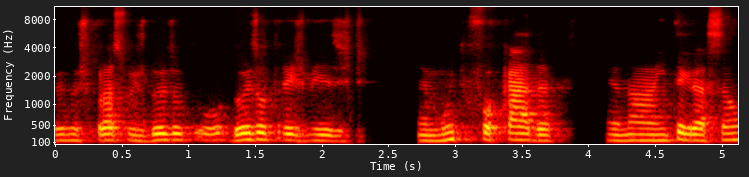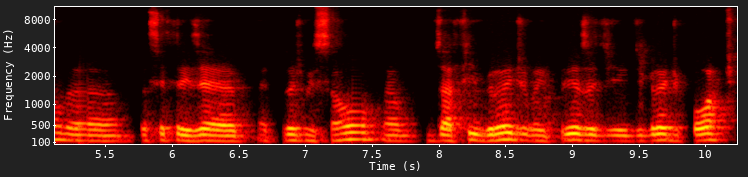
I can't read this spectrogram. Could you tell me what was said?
nos próximos dois, dois ou três meses, né, muito focada na integração da, da C3E transmissão. É um desafio grande, uma empresa de, de grande porte.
